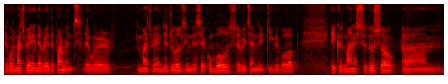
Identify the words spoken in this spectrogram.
They were much better in every department. They were much better in the duels, in the second balls. Every time they kicked the ball up, they could manage to do so. Um,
